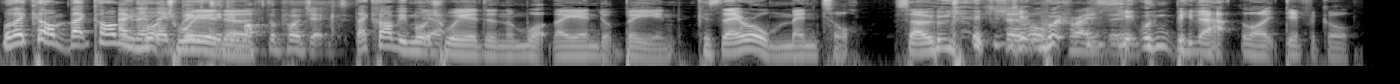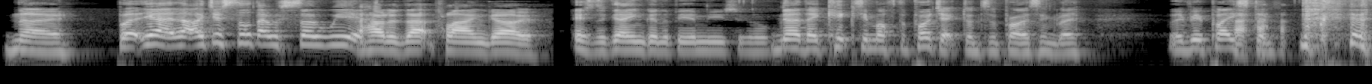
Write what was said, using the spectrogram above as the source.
Well, they can't. That can't and be then they much booted weirder. him off the project. That can't be much Yeah. weirder than what they end up being because they're all mental. So it, all would- crazy. it wouldn't be that like difficult. No, but yeah, I just thought that was so weird. How did that plan go? Is the game going to be a musical? No, they kicked him off the project. Unsurprisingly, they replaced him.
